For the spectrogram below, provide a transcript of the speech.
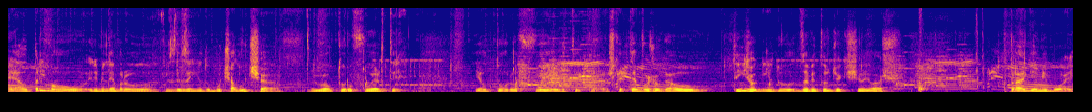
El Primo! Ele me lembra aqueles desenhos do Mucha Lucha e o El Toro Fuerte. El Toro Fuerte, cara. Acho que até vou jogar o... Tem joguinho do, dos Aventuras de Jack Chan, eu acho, pra Game Boy.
